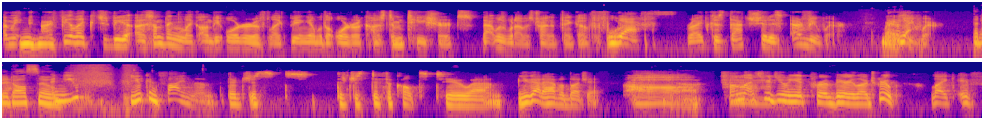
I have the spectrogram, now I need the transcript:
I mean, I feel like it should be uh, something like on the order of like being able to order custom T-shirts. That was what I was trying to think of before. Yes, Right? Because that shit is everywhere. Right. Yeah. Everywhere. But it also and you you can find them. They're just they're just difficult to. Um, you got to have a budget. Ah. unless you're doing it for a very large group. Like if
